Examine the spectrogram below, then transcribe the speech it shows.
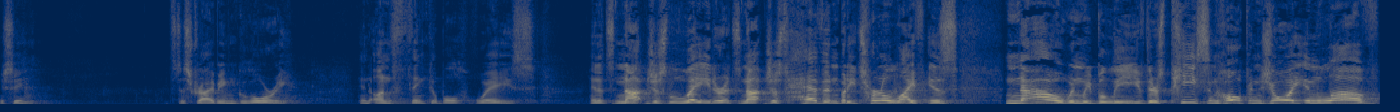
You see? It's describing glory in unthinkable ways. And it's not just later, it's not just heaven, but eternal life is now when we believe. There's peace and hope and joy and love.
